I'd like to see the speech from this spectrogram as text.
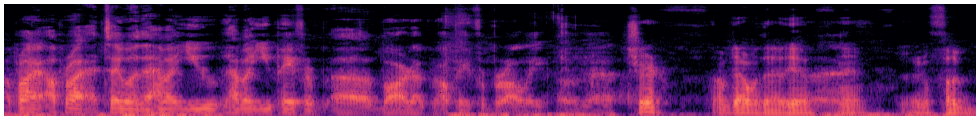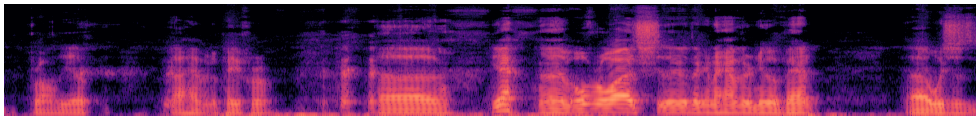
I'll probably, I'll probably, I'll tell you what. How about you? How about you pay for uh, Bardock? I'll pay for Broly. That. sure, I'm down with that. Yeah, yeah, I'm gonna fuck Broly up, not having to pay for him. uh, yeah, uh, Overwatch. They're, they're gonna have their new event. Uh, which is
